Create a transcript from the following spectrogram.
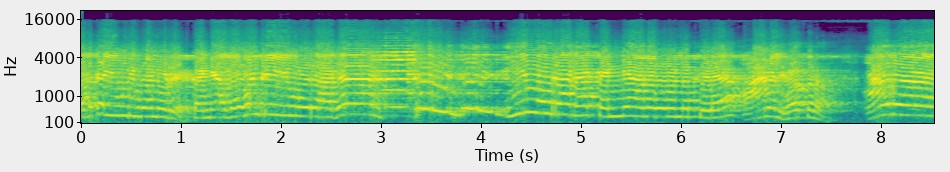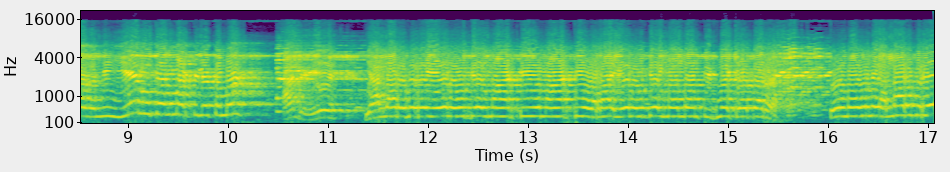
ಅದಕ್ಕೆ ಈ ಊರಿಗೆ ಬಂದ್ ನೋಡ್ರಿ. ಕನ್ಯಾ ಅದಾವನ್ರಿ ಈ ಊರಾಗ? ಈ ಊರಾಗ ಕನ್ಯಾ ಅದಾವ ಅಂತೇಳಿ ಆಮೇಲೆ ಹೇಳ್ತಾರ. ಆದ್ರ ನೀ ಏನ್ ಉದ್ಯೋಗ ಮಾಡ್ತಿಲ್ಲ ತಮ್ಮ ಅಲ್ರಿ ಎಲ್ಲಾರು ಬರೀ ಏನು ಉದ್ಯೋಗ ಮಾಡ್ತೀವಿ ಮಾಡ್ತೀವಿ ಹೊರ ಏನು ಉದ್ಯೋಗ ಮಾಡಲ್ಲ ಅಂತ ಇದನ್ನ ಕೇಳ್ತಾರ. ಇವ್ ಎಲ್ಲಾರು ಬರೀ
